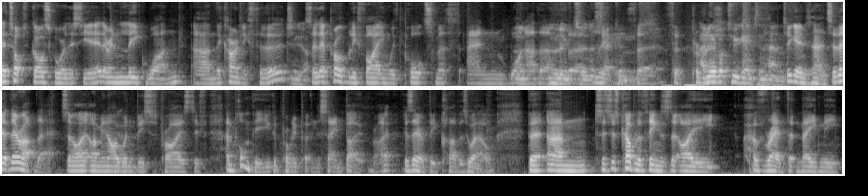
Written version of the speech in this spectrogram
They're top goal scorer this year. They're in League One. Um, they're currently third, Yeah. so they're probably fighting with Portsmouth and one Lu- other Luton for, a second. for, for And they've got two games in hand. Two games in hand, so they're, they're up there. So I, I mean, I Yeah. wouldn't be surprised if and Pompey you could probably put in the same boat, right? Because they're a big club as well. But um, so it's just a couple of things that I have read that made me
